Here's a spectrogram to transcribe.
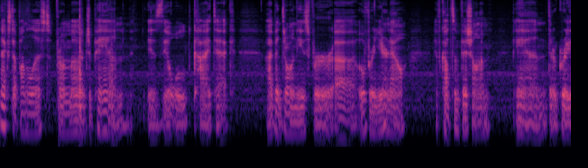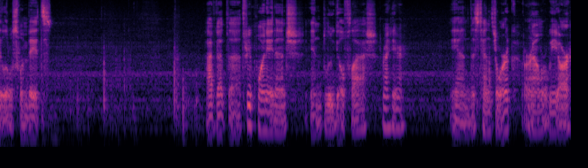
Next up on the list from uh, Japan is the old Keitech. I've been throwing these for uh, over a year now. Have caught some fish on them, and they're great little swim baits. I've got the 3.8 inch in bluegill flash right here, and this tends to work around where we are.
